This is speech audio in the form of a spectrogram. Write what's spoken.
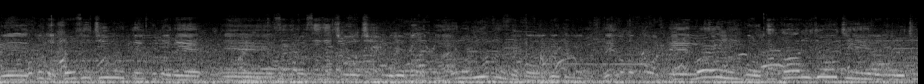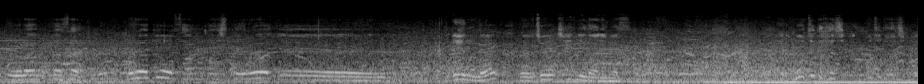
えー、今度は混成チームということで、えー、先ほど佐々町チームのまだ倍の人数がこう増えてるんですね、えー、前にこの高割上地をこれちょっとご覧ください。これは今日参加している、えー、連の提灯になります。もうちょっと端もうちょっと端っこ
